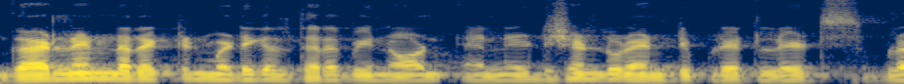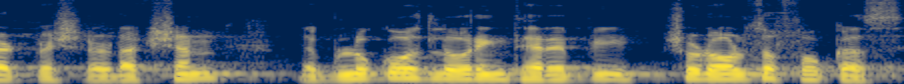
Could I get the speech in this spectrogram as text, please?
guideline-directed medical therapy, not, in addition to antiplatelets, blood pressure reduction, the glucose-lowering therapy should also focus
